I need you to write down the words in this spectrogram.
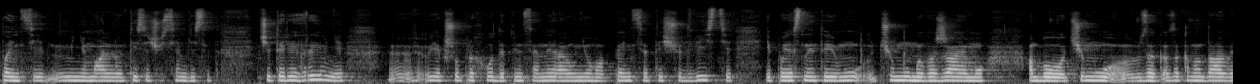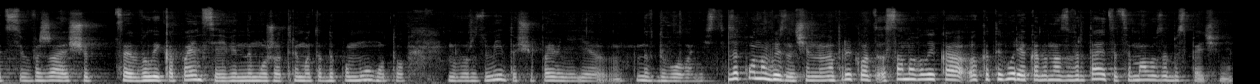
пенсії мінімальної 1074 гривні, якщо приходить пенсіонер, а у нього пенсія 1200, і пояснити йому, чому ми вважаємо. Або чому законодавець вважає, що це велика пенсія, і він не може отримати допомогу, то ви розумієте, що певні є невдоволеність. Законом визначено, наприклад, саме велика категорія, яка до нас звертається, це малозабезпечення.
